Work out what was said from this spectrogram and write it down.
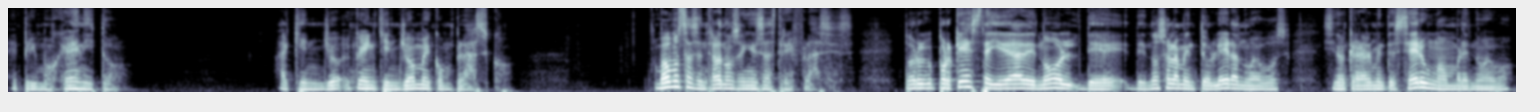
el primogénito, a quien yo, en quien yo me complazco. Vamos a centrarnos en esas tres frases. ¿Por, qué esta idea de no, de, de no solamente oler a nuevos, sino que realmente ser un hombre nuevo?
